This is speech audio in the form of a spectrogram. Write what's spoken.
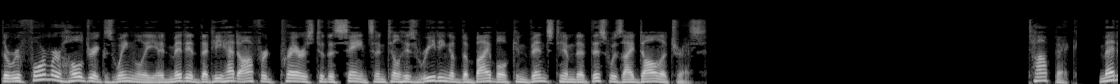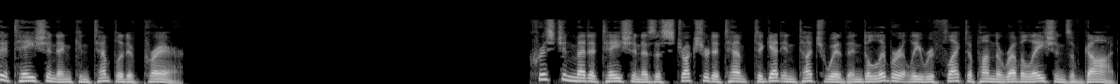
The reformer Huldrych Zwingli admitted that he had offered prayers to the saints until his reading of the Bible convinced him that this was idolatrous. Meditation and contemplative prayer. Christian meditation is a structured attempt to get in touch with and deliberately reflect upon the revelations of God.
